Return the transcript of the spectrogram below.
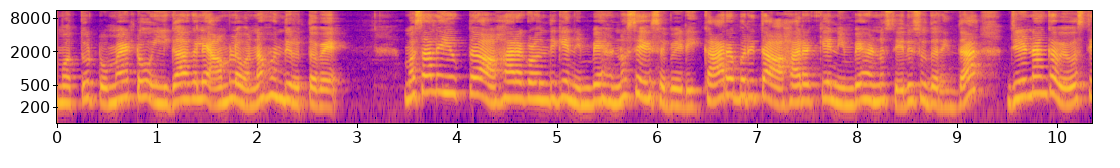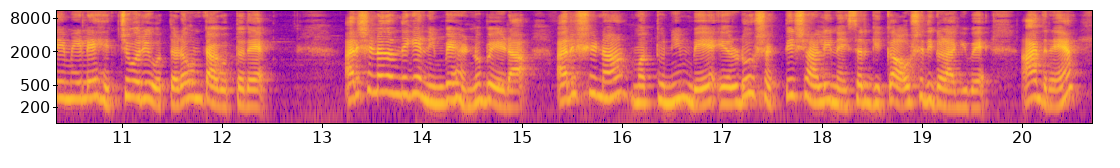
ಮತ್ತು ಟೊಮೆಟೊ ಈಗಾಗಲೇ ಆಮ್ಲವನ್ನು ಹೊಂದಿರುತ್ತವೆ. ಮಸಾಲೆಯುಕ್ತ ಆಹಾರಗಳೊಂದಿಗೆ ನಿಂಬೆಹಣ್ಣು ಸೇವಿಸಬೇಡಿ. ಖಾರಭರಿತ ಆಹಾರಕ್ಕೆ ನಿಂಬೆಹಣ್ಣು ಸೇರಿಸುವುದರಿಂದ ಜೀರ್ಣಾಂಗ ವ್ಯವಸ್ಥೆಯ ಮೇಲೆ ಹೆಚ್ಚುವರಿ ಒತ್ತಡ ಉಂಟಾಗುತ್ತದೆ. ಅರಿಶಿಣದೊಂದಿಗೆ ನಿಂಬೆಹಣ್ಣು ಬೇಡ. ಅರಿಶಿಣ ಮತ್ತು ನಿಂಬೆ ಎರಡೂ ಶಕ್ತಿಶಾಲಿ ನೈಸರ್ಗಿಕ ಔಷಧಿಗಳಾಗಿವೆ. ಆದರೆ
